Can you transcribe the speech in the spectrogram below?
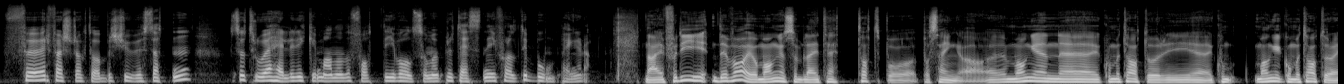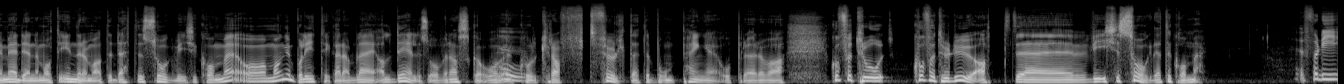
før 1.10.2017, så tror jeg heller ikke man hadde fått de voldsomme protestene i forhold til bompenger, da. Nei, fordi det var jo mange som ble tatt på, på senga. Mange, eh, kommentator i, eh, kom, mange, kommentatorer i mediene måtte innrømme at dette så vi ikke komme, og mange politikere ble aldeles overraska over mm. hvor kraftfullt dette bompengeopprøret var. Hvorfor tror, hvorfor tror du at eh, vi ikke så dette komme? Fordi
